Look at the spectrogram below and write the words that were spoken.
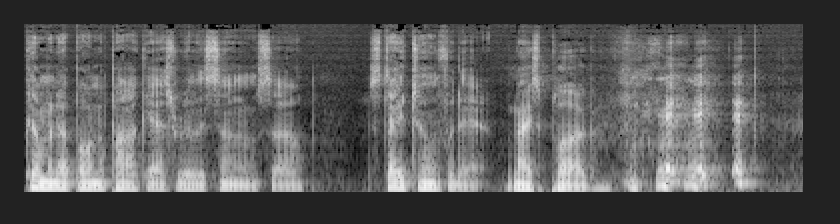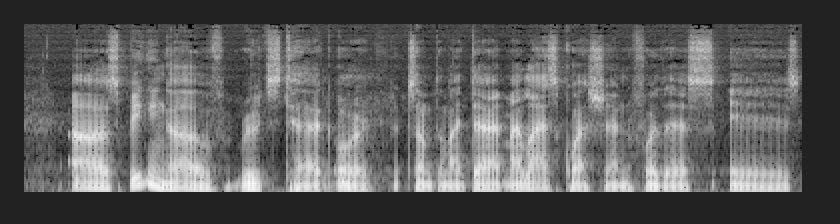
coming up on the podcast really soon. So stay tuned for that. Nice plug. uh, speaking of Roots Tech or something like that, my last question for this is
